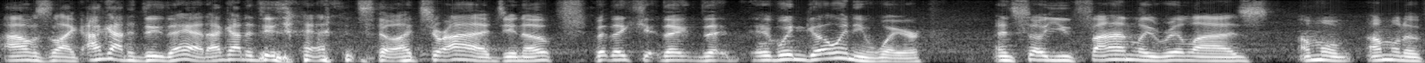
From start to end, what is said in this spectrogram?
I was like I got to do that I got to do that so I tried you know but they, they they it wouldn't go anywhere and so you finally realize I'm gonna I'm gonna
